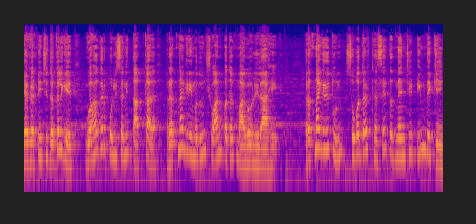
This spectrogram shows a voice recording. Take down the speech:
या घटनेची दखल घेत गुहागर पोलिसांनी तात्काळ रत्नागिरीमधून श्वान पथक मागवलेलं आहे. रत्नागिरीतून सोबतच ठसे तज्ज्ञांची टीम देखील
